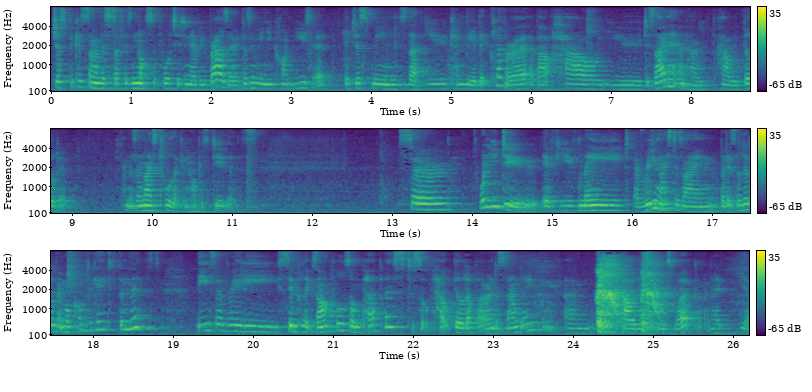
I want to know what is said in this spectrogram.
Just because some of this stuff is not supported in every browser, it doesn't mean you can't use it. It just means that you can be a bit cleverer about how you design it and how, how we build it. And there's a nice tool that can help us do this. So what do you do if you've made a really nice design, but it's a little bit more complicated than this? These are really simple examples on purpose to sort of help build up our understanding um, of how these things work. And I, yeah,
